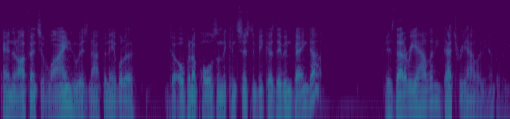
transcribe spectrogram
and an offensive line who has not been able to – to open up holes in the consistent because they've been banged up. Is that a reality? That's reality, I believe.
